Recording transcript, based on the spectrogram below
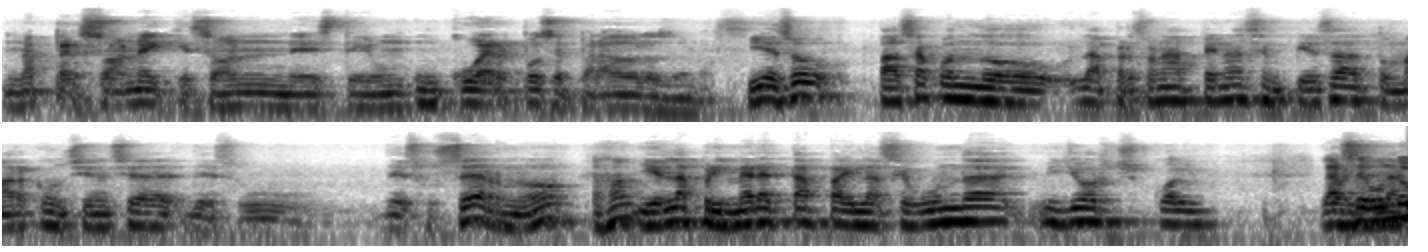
una persona y que son este, un, un cuerpo separado de los demás. Y eso pasa cuando la persona apenas empieza a tomar conciencia de su, de su ser, ¿no? Ajá. Y es la primera etapa. Y la segunda, mi George, ¿cuál? La segunda que-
